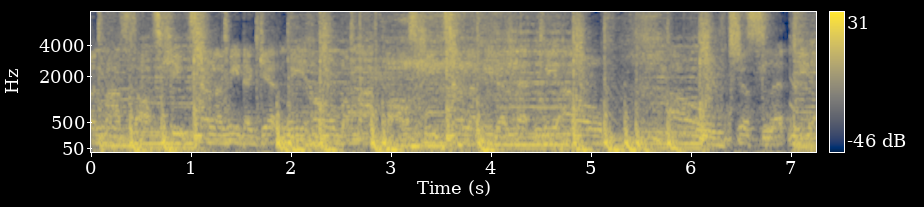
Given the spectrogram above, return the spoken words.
and my thoughts keep telling me to get me home, but my balls keep telling me to let me oh, oh, just let me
